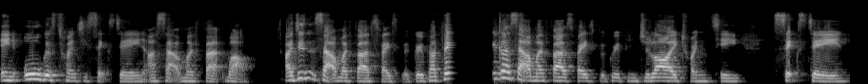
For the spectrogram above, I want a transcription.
in August 2016, I set up my first, well, I didn't set up my first Facebook group. I think I set up my first Facebook group in July 2016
